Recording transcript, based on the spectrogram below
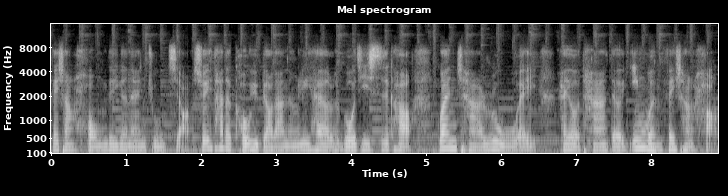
非常红的一个男主角，所以他的口语表达能力，还有逻辑思考、观察入微，还有他的英文非常好，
